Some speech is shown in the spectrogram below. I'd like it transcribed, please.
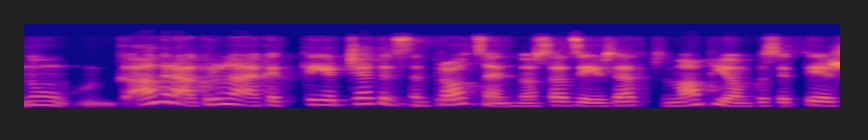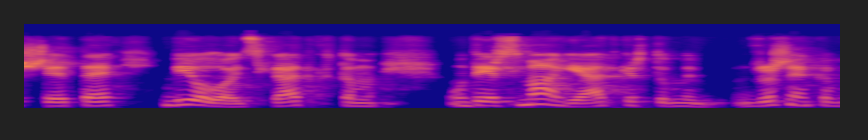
Nu, agrāk runāja, ka tie ir 40% no sadzīves atkrituma apjoma, kas ir tieši šie bioloģiskie atkritumi, un tie ir smagi atkritumi. Droši vien, ka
